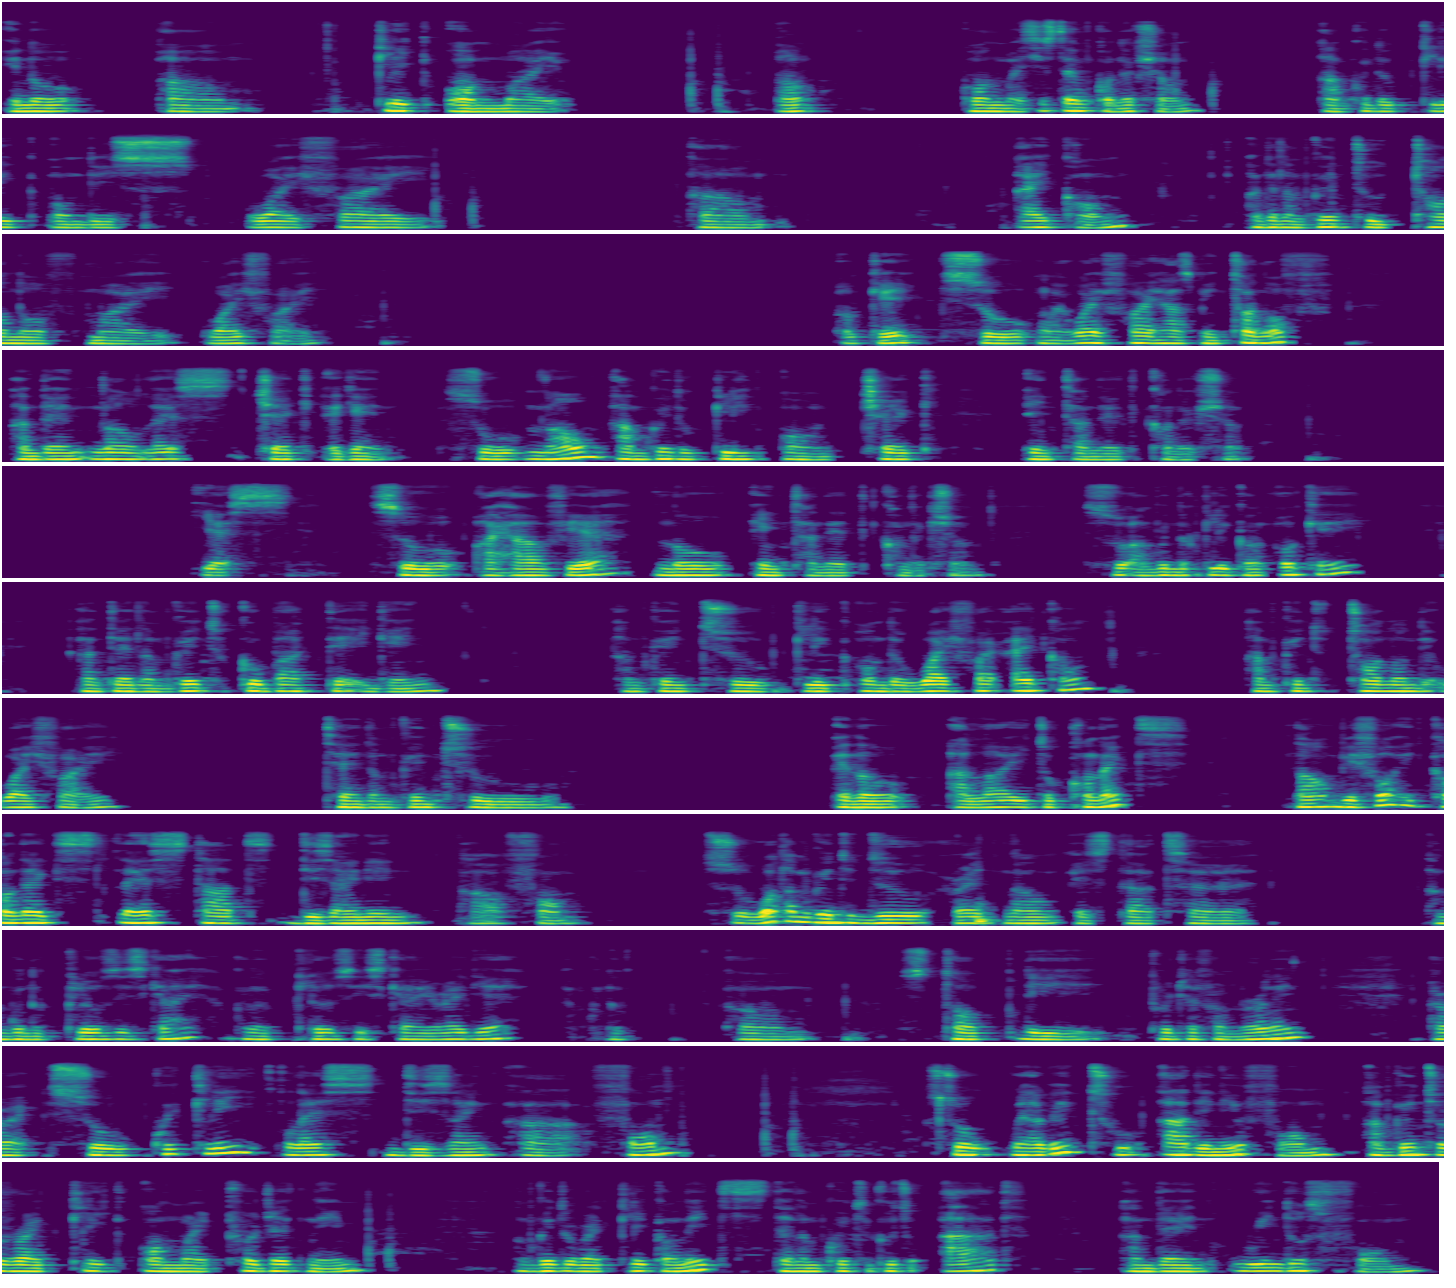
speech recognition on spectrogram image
you know, um, click on my um, on my system connection. I'm going to click on this Wi-Fi um, icon and then I'm going to turn off my Wi-Fi. Okay, so my Wi-Fi has been turned off and then now let's check again. So now I'm going to click on check internet connection. Yes, so I have here no internet connection. So I'm going to click on OK and then I'm going to go back there again. I'm going to click on the Wi-Fi icon I'm going to turn on the Wi-Fi. Then I'm going to, you know, allow it to connect. Now, before it connects, let's start designing our form. So what I'm going to do right now is that uh, I'm going to close this guy. I'm going to close this guy right here. I'm going to um, stop the project from running. All right, so quickly, let's design our form. So we are going to add a new form. I'm going to right click on my project name. I'm going to right click on it. Then I'm going to go to add and then Windows form.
